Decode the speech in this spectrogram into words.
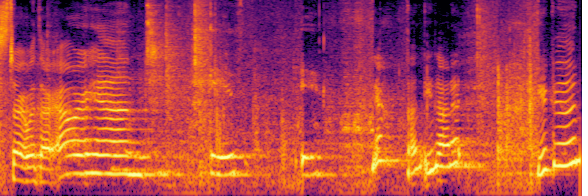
Start with our hour hand. Yeah, that, you got it. You're good.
